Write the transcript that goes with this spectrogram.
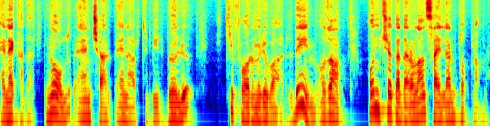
n'e kadar. Ne olur? n çarpı n artı 1 bölü 2 formülü vardı değil mi? O zaman 13'e kadar olan sayıların toplamı.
